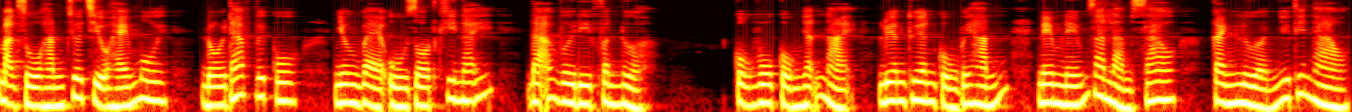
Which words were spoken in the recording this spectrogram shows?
Mặc dù hắn chưa chịu hé môi, đối đáp với cô, nhưng vẻ ủ rột khi nãy đã vơi đi phân nửa. Cô vô cùng nhẫn nại, luyên thuyên cùng với hắn, nêm nếm ra làm sao, canh lửa như thế nào.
